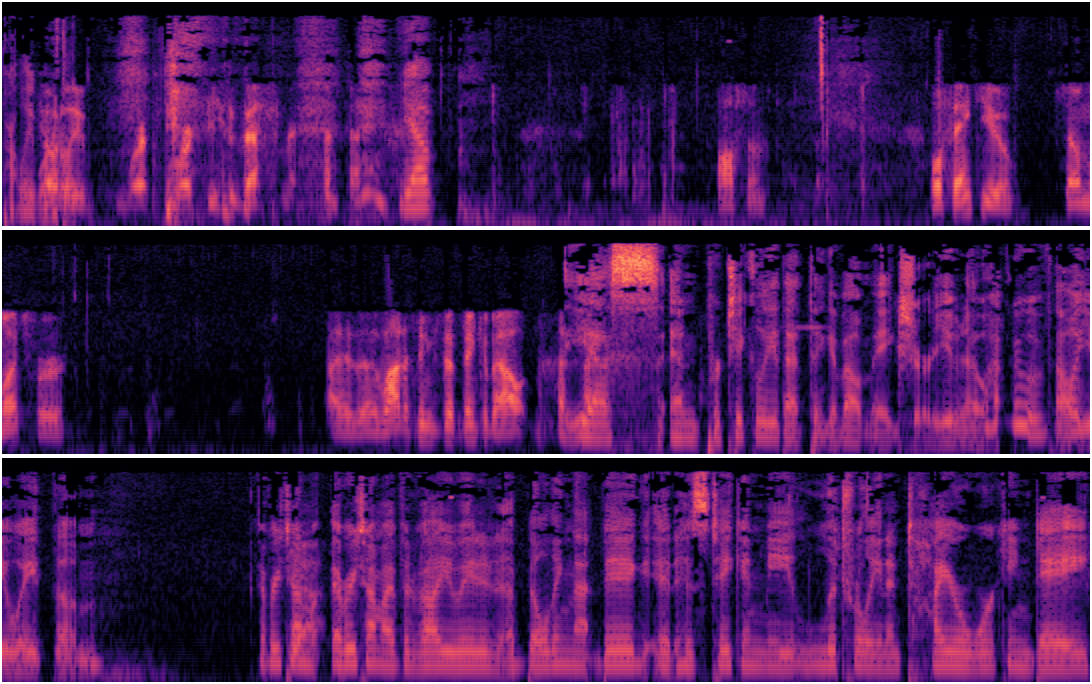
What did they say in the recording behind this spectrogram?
probably worth Totally it. worth worth the investment. Yep. awesome. Well, thank you so much for I, a lot of things to think about. yes, and particularly that thing about make sure you know how to evaluate them. Every time, Yeah. every time I've evaluated a building that big, it has taken me literally an entire working day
